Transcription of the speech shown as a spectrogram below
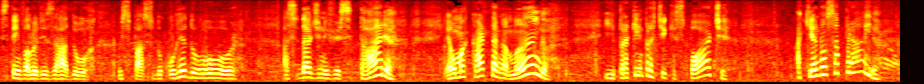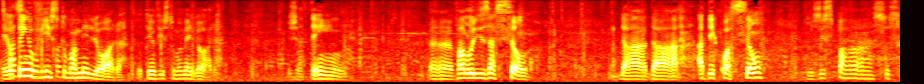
se tem valorizado o espaço do corredor. A cidade universitária é uma carta na manga E para quem pratica esporte, aqui é a nossa praia. Eu tenho visto uma melhora. Eu tenho visto uma melhora. Já tem uh, valorização da, da adequação dos espaços,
